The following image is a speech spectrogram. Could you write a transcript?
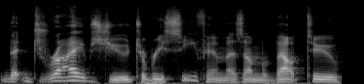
that drives you to receive him as I'm about to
